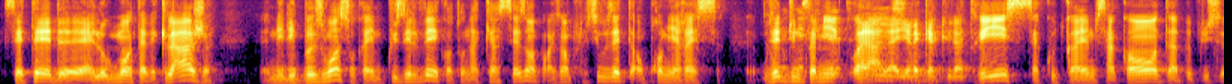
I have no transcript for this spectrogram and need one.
cette aide, elle augmente avec l'âge, mais les besoins sont quand même plus élevés quand on a 15-16 ans. Par exemple, si vous êtes en première S, vous êtes d'une famille, voilà, il y a la calculatrice, ça coûte quand même 50, un peu plus.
